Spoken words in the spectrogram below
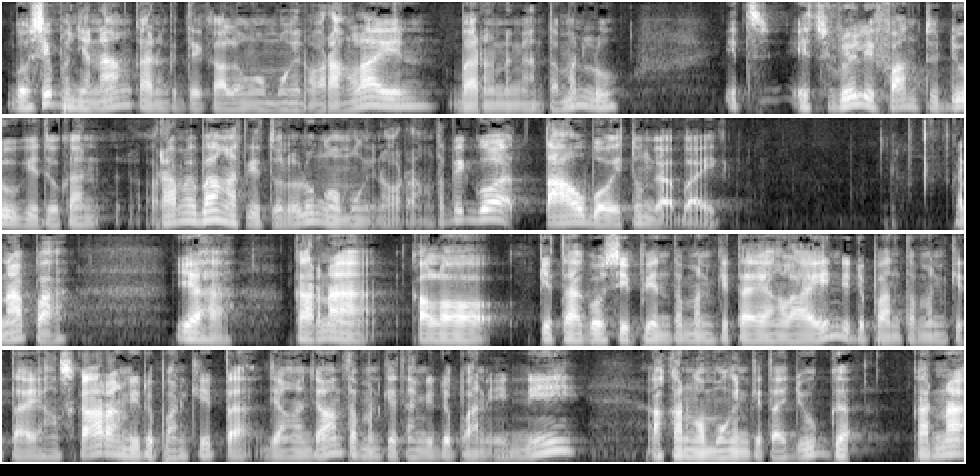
Gosip menyenangkan ketika lo ngomongin orang lain bareng dengan temen lu. It's it's really fun to do gitu kan. Rame banget gitu lo, lo ngomongin orang. Tapi gue tahu bahwa itu nggak baik. Kenapa? Ya karena kalau kita gosipin teman kita yang lain di depan teman kita yang sekarang di depan kita, jangan-jangan teman kita yang di depan ini akan ngomongin kita juga. Karena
